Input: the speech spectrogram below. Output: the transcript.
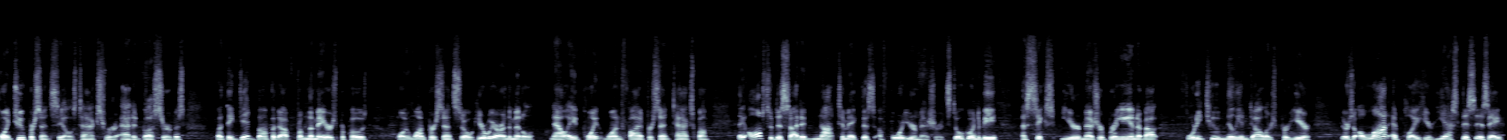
0.2% sales tax for added bus service, but they did bump it up from the mayor's proposed 0.1%. So here we are in the middle, now a 0.15% tax bump. They also decided not to make this a four year measure. It's still going to be a six year measure, bringing in about $42 million per year. There's a lot at play here. Yes, this is a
